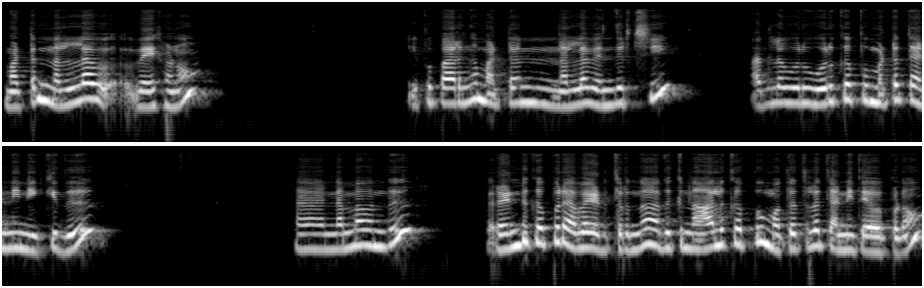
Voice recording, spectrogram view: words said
மட்டன் நல்லா வேகணும். இப்போ பாருங்கள் மட்டன் நல்லா வெந்துருச்சு. அதில் ஒரு ஒரு கப்பு மட்டும் தண்ணி நிற்கிது நம்ம வந்து ரெண்டு கப்பு ரவை எடுத்திருந்தோம். அதுக்கு நாலு கப்பு மொத்தத்தில் தண்ணி தேவைப்படும்.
